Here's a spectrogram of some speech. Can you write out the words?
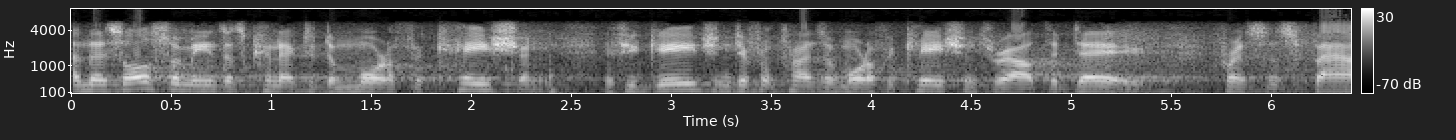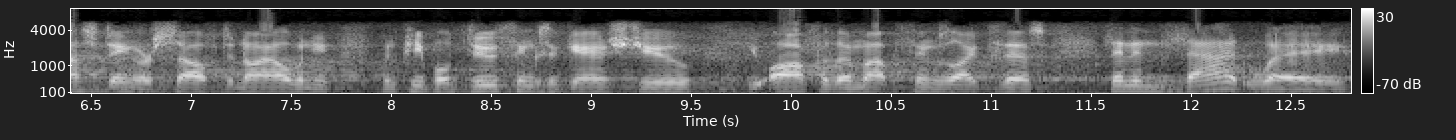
And this also means it's connected to mortification. If you engage in different kinds of mortification throughout the day, for instance, fasting or self denial, when, you, when people do things against you, you offer them up, things like this, then in that way,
